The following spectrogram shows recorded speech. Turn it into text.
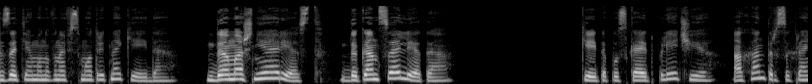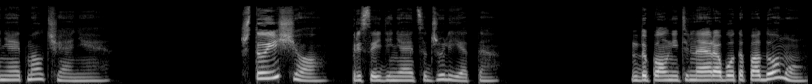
Затем он вновь смотрит на Кейда. «Домашний арест. До конца лета». Кейт опускает плечи, а Хантер сохраняет молчание. «Что еще?» — присоединяется Джульетта. «Дополнительная работа по дому?»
